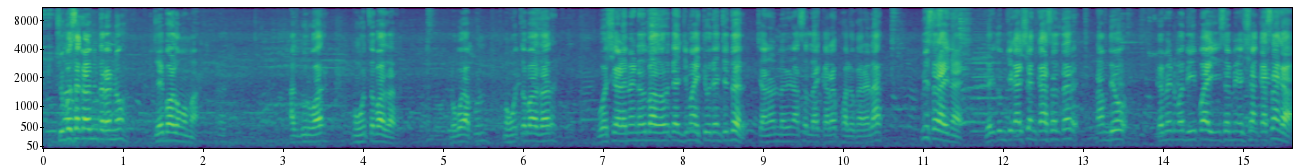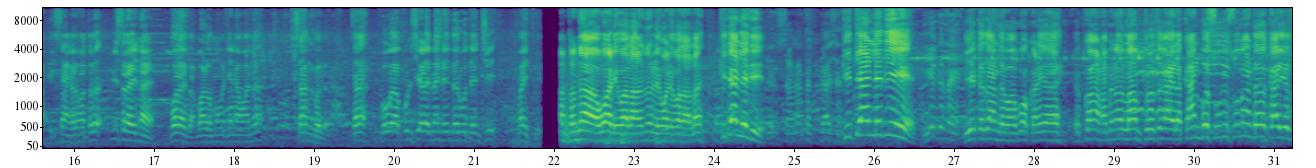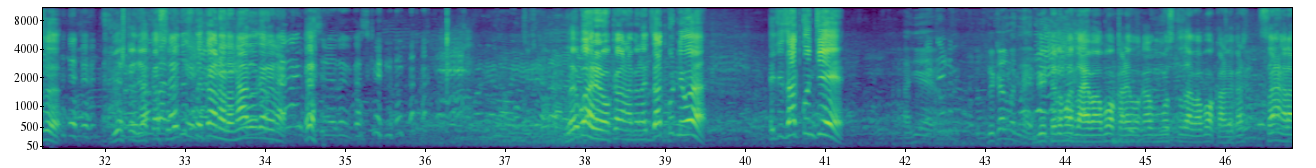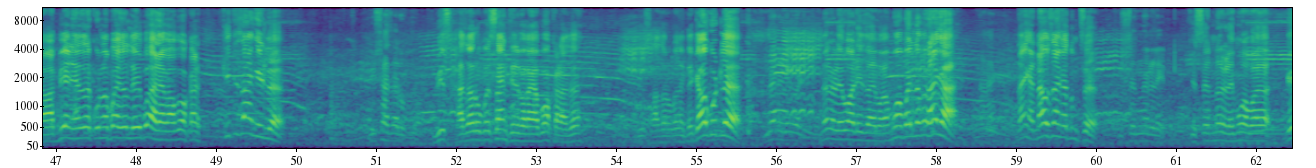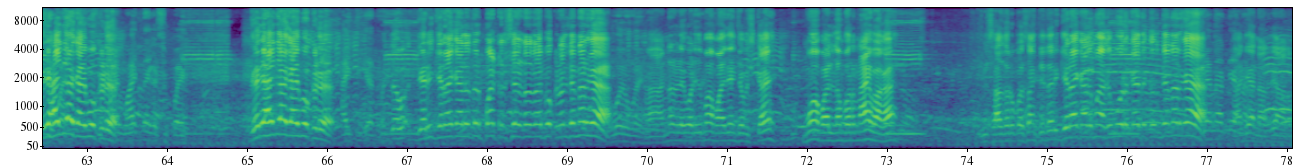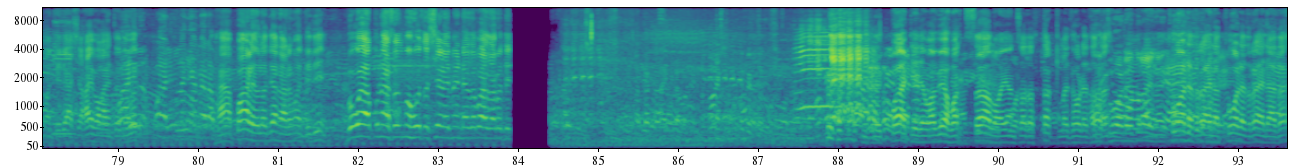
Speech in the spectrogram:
शुभ सकाळ मित्रांनो. जय बाळू मामा. आज गुरुवार मोहूचा बाजार. बघूया आपण मोहूचा बाजार व शेळ्या मेंढ्याचा बाजारावर त्यांची माहिती व त्यांचे दर. चॅनल नवीन असेल लाईक करा फॉलो करायला विसरायला नाही जरी तुमची काही शंका असेल तर नामदेव कमेंटमध्ये ही पाहिजे. समी शंका सांगा. सांगायला मात्र विसरायला नाही बोलायचा बाळू मामाच्या नावानं सांग बरं. चला बघूया आपण शेळ्या मेंढ्या दर व त्यांची माहिती. आमचा ना वाडीवाला आला नळे वाडीवाला आला. किती आणले ती? किती आणले ती? एकच आणलं बाबा बोकाडे काना बिना लांब तुला काय कान बसू बिसून आणलं काय याच? बेस्ट कसलं दिसतं कानाला? नाद करा लय बरं आहे काना बिना. जात कुठली व? ह्याची जात कोणची? विठ्ठल मधले विठ्ठल मधला आहे बाबा बोकाडे बोका मस्त आहे बाबा बोकाड बोकाड चांगला बाबा बेन जर कोणाला पाहिजे? लय बरं आहे बाबा बोकाड किती सांगितलं? वीस हजार रुपये. वीस हजार रुपये सांगतील बघा या बोकाडाचं. वीस हजार रुपये सांगते. गाव कुठलं? नरळेवाडीचं आहे बघा. मोबाईल नंबर आहे का? नाही का? नाव सांगा तुमचं. किसन नरळे. किसन नरळे मोबाईल. घरी आहे का काय बोकड? माहीत नाही का शिपाई. घरी आहे का काय बोकड? म्हणजे घरी गिरायक आलं तर पाटर शर्टाला बोकडाला देणार का? होय होय. हा नरळेवाडी मामा त्यांच्यापाशी काय? मोबाईल नंबर नाही बघा. वीस हजार रुपये सांगते तर गिरायक आलं माझं मोर काय तर करून देणार का? हा, देणार देणार म्हणते ते. असं आहे बघा यांचा नंबर. हा पाळेवला देणार म्हणते ती. बघूया आपण असंच मग होतं शेळ्या मेंढ्याचा बाजार होते पाटे देवा व्यवहार चालू आहे. यांचा आता तटला थोड्यात आता. थोड्यात राहिलाय थोड्यात राहिला थोड्यात राहिला आता.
